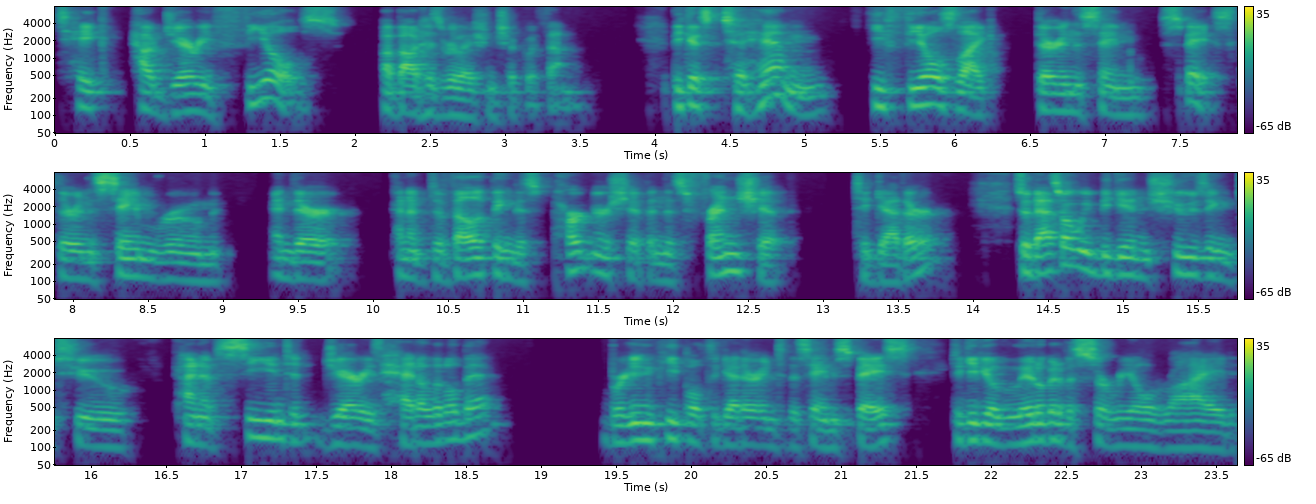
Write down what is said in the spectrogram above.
take how Jerry feels about his relationship with them? Because to him, he feels like they're in the same space, they're in the same room, and they're kind of developing this partnership and this friendship together. So that's why we begin choosing to kind of see into Jerry's head a little bit bringing people together into the same space to give you a little bit of a surreal ride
